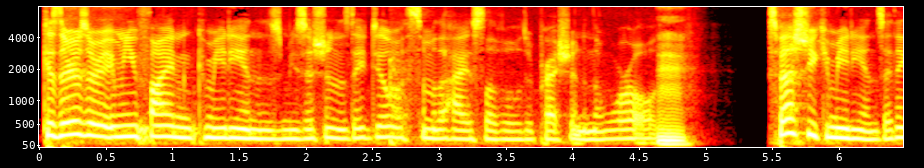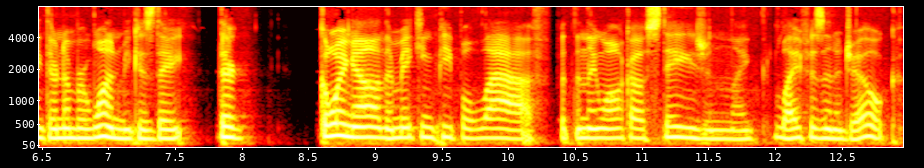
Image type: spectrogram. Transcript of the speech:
Because there's a, I mean, you find comedians, musicians, they deal with some of the highest level of depression in the world. Mm. Especially comedians. I think they're number one because they, they're going out and they're making people laugh, but then they walk off stage and like life isn't a joke.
